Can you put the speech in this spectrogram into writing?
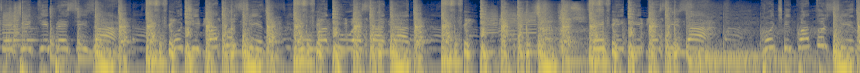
Sempre que precisar, conte com a torcida.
